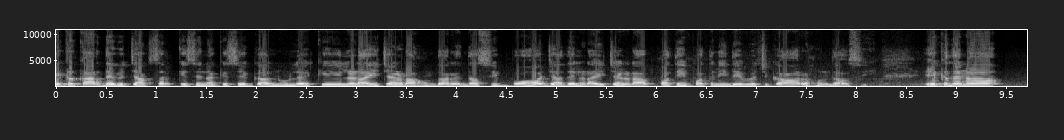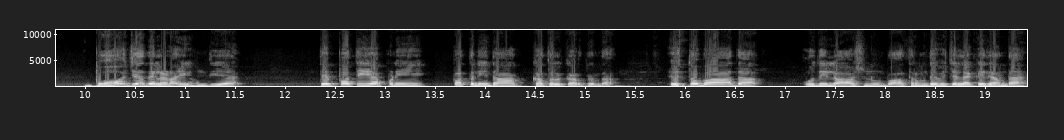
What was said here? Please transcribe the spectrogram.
ਇੱਕ ਘਰ ਦੇ ਵਿੱਚ ਅਕਸਰ ਕਿਸੇ ਨਾ ਕਿਸੇ ਗੱਲ ਨੂੰ ਲੈ ਕੇ ਲੜਾਈ ਝਗੜਾ ਹੁੰਦਾ ਰਹਿੰਦਾ ਸੀ। ਬਹੁਤ ਜ਼ਿਆਦਾ ਲੜਾਈ ਝਗੜਾ ਪਤੀ ਪਤਨੀ ਦੇ ਵਿਚਕਾਰ ਹੁੰਦਾ ਸੀ। ਇੱਕ ਦਿਨ ਬਹੁਤ ਜ਼ਿਆਦਾ ਲੜਾਈ ਹੁੰਦੀ ਹੈ ਤੇ ਪਤੀ ਆਪਣੀ ਪਤਨੀ ਦਾ ਕਤਲ ਕਰ ਦਿੰਦਾ। ਇਸ ਤੋਂ ਬਾਅਦ ਉਹਦੀ ਲਾਸ਼ ਨੂੰ ਬਾਥਰੂਮ ਦੇ ਵਿੱਚ ਲੈ ਕੇ ਜਾਂਦਾ ਹੈ।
